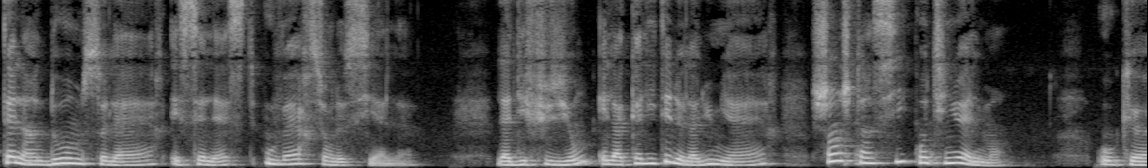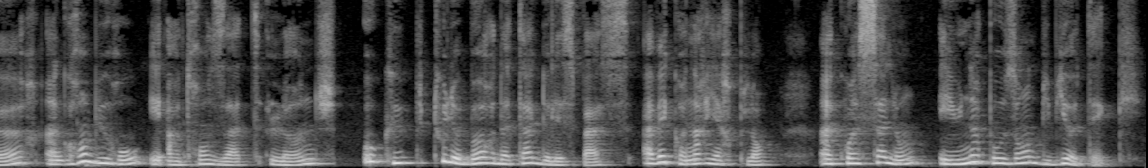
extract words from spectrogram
tel un dôme solaire et céleste ouvert sur le ciel. La diffusion et la qualité de la lumière changent ainsi continuellement. Au cœur, un grand bureau et un transat lounge occupent tout le bord d'attaque de l'espace, avec en arrière-plan un coin salon et une imposante bibliothèque.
